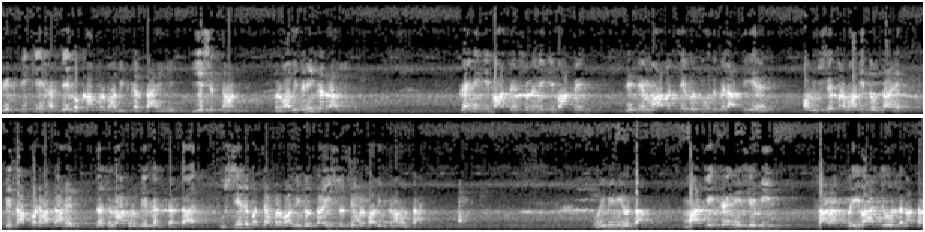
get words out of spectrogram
व्यक्ति के हृदय को कहाँ प्रभावित करता है ये? ये सिद्धांत। प्रभावित नहीं कर रहा उसको। कहने की बात है, सुनने की बात है। जैसे माँ बच्चे को दूध पिलाती है और उससे प्रभावित होता है, पिता पढ़ाता है, दस लाख रुपए खर्च करता है, उससे जो बच्चा प्रभावित होता है, ईश्वर से प्रभावित कहाँ होता है? कोई भी नहीं होता। माँ के कहने से भी सारा परिवार ज़ोर लगाता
